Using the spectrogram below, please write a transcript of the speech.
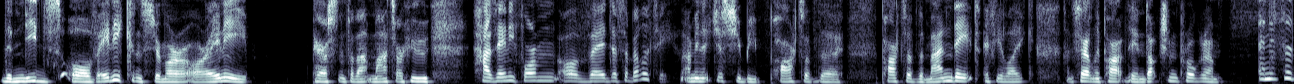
the needs of any consumer or any person for that matter who has any form of uh, disability i mean it just should be part of the part of the mandate if you like and certainly part of the induction program and it's a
